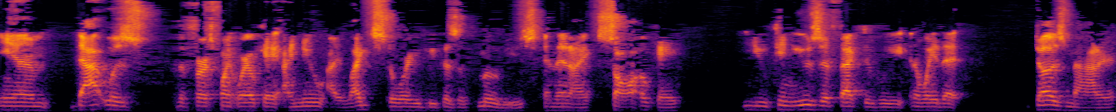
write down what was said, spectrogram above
And that was the first point where, okay, I knew I liked story because of movies. And then I saw, okay, you can use it effectively in a way that does matter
